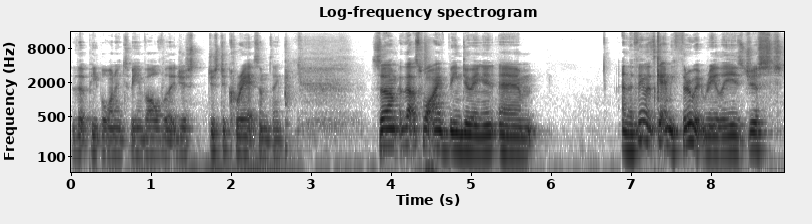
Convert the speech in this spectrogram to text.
that people wanted to be involved with it just just to create something. So um, that's what I've been doing, um, and the thing that's getting me through it really is just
